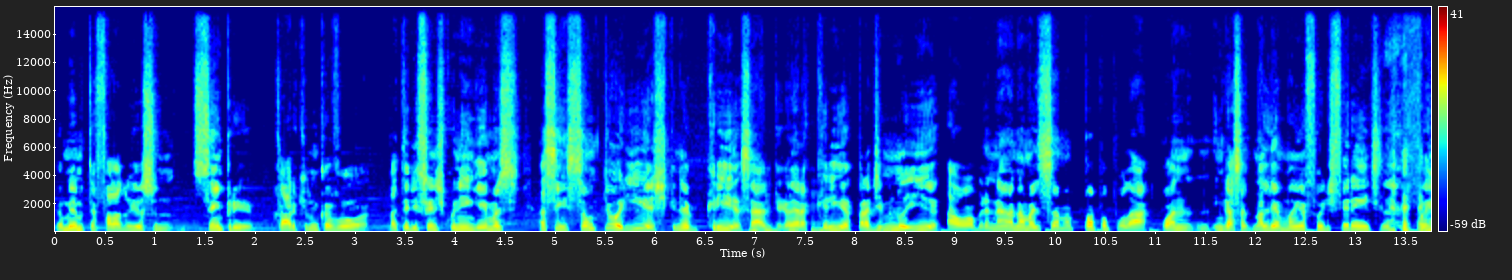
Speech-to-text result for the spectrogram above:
Eu mesmo ter falado isso. Sempre, claro que eu nunca vou bater de frente com ninguém, mas assim, são teorias que o nego cria, sabe? Que a galera cria para diminuir a obra. Não, não, mas isso é uma popular. Pô, engraçado, na Alemanha foi diferente, né? Foi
